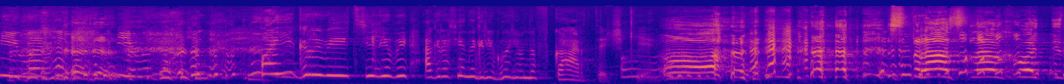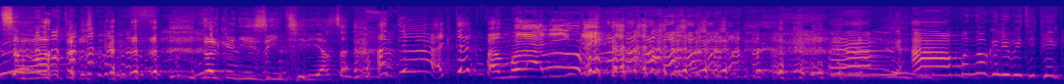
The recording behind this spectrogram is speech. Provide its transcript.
мило. Мило. Поигрываете ли вы, Аграфена Григорьевна, в карточки? О, Страстная охотница, матушка. Только не из интереса, а так, так, помаленькой. А много ли вы теперь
